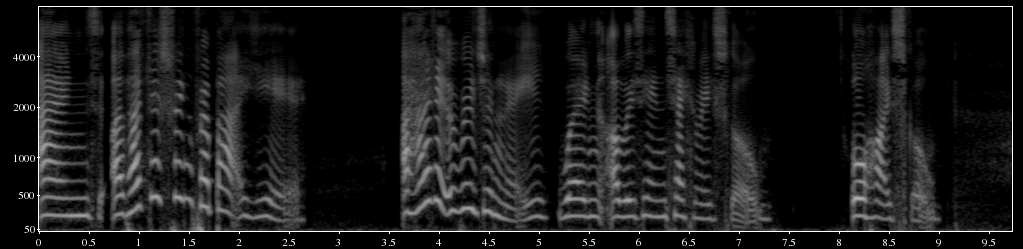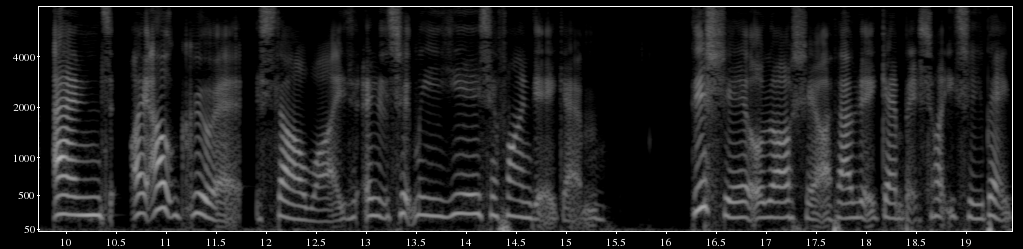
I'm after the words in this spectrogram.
and I've had this ring for about a year. I had it originally when I was in secondary school or high school. And I outgrew it style wise, and it took me years to find it again. This year or last year, I found it again, but it's slightly too big.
